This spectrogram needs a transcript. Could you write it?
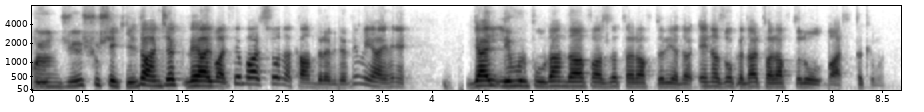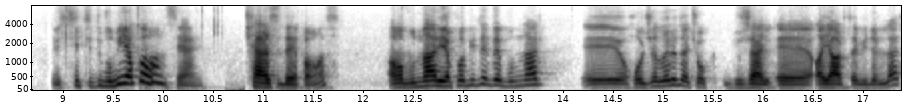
oyuncuyu şu şekilde ancak Real Madrid ve Barcelona kandırabilir değil mi? Yani hani gel Liverpool'dan daha fazla taraftarı ya da en az o kadar taraftarı var takımın. City bunu yapamaz yani. Chelsea de yapamaz. Ama bunlar yapabilir ve bunlar e, hocaları da çok güzel e, ayartabilirler.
